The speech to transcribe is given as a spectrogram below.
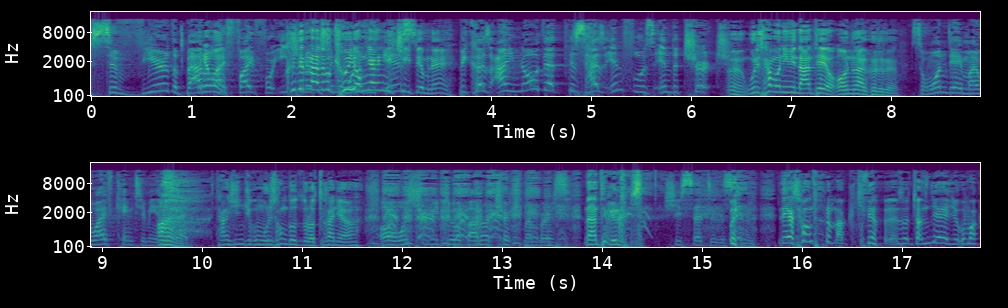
severe the battle I fight for each 그들은 나도 교회 영향을 미치기? 때문에. Because I know that this has influence in the church. 응, 우리 사모님이 나한테 어느 날 그러더래요. So one day my wife came to me and said, 당신 죽으면 우리 성도들 어떡하냐. Oh, what should we do about our church members? 나한테 그러고. She said to this to me. 내가 성도를 막 기도하면서 전쟁해주고 막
